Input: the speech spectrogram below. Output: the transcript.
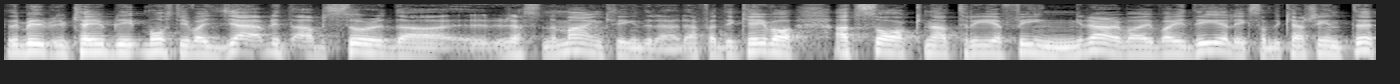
det kan ju bli, måste ju vara jävligt absurda resonemang kring det där. Därför att det kan ju vara att sakna tre fingrar. Vad, vad är det liksom? Det kanske inte är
